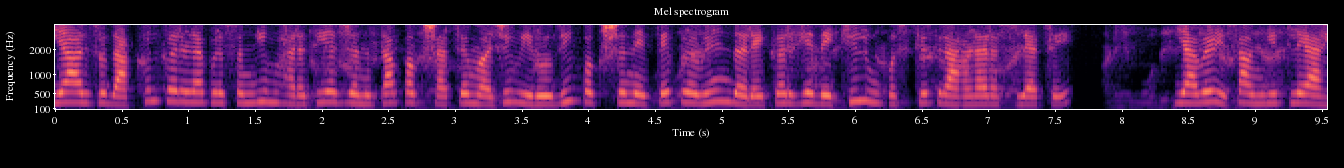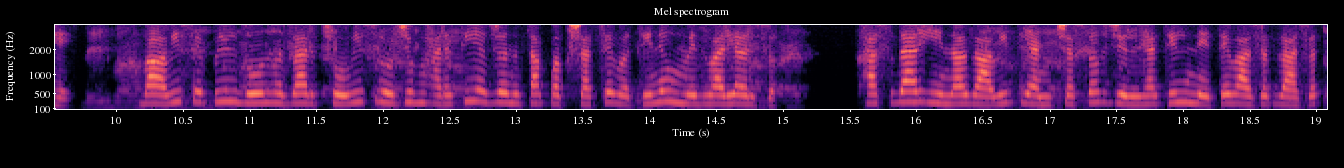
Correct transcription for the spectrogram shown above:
या अर्ज दाखल करण्याप्रसंगी भारतीय जनता पक्षाचे माजी विरोधी पक्षनेते प्रवीण दरेकर हे देखील उपस्थित राहणार असल्याचे यावेळी सांगितले आहे. बावीस एप्रिल दोन हजार चोवीस रोजी भारतीय जनता पक्षाचे वतीने उमेदवारी अर्ज. खासदार हिना गावित यांच्यासह जिल्ह्यातील नेते वाजत गाजत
